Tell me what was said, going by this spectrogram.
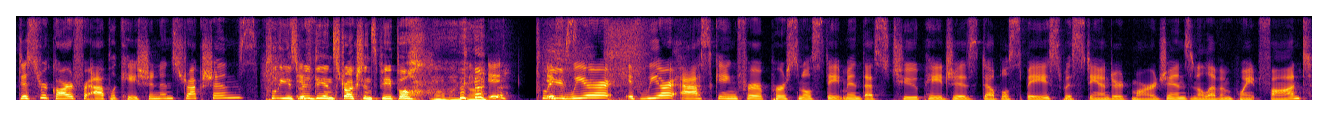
disregard for application instructions. Please If- read the instructions, people. Oh my God. It, Please. If we are if we are asking for a personal statement that's two pages double spaced with standard margins and 11 point font,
